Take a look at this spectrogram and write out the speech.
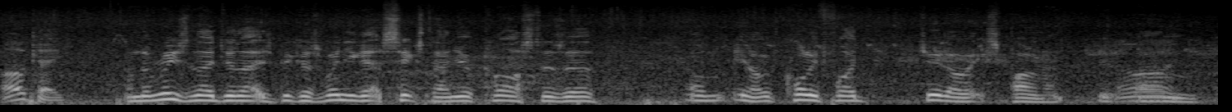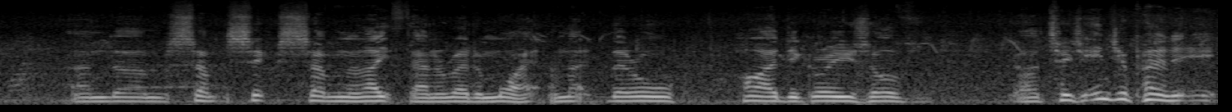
Okay. And the reason they do that is because when you get six dan, you're classed as a, um, you know, qualified judo exponent. Um, and um, seven, six, seven, and eighth dan in red and white, and that they're all higher degrees of uh, teaching. In Japan, it, it,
